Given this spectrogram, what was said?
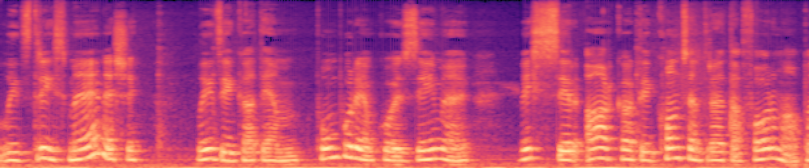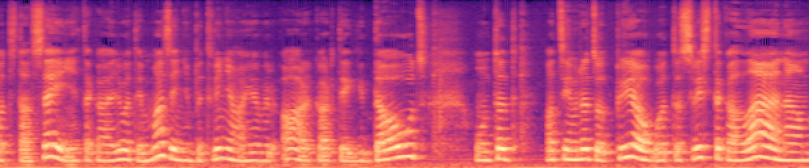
līdz trīs mēneši, līdzīgi kā tiem pumpuriem, ko es zīmēju, Viss ir ārkārtīgi koncentrētā formā. Pat tā sēņa tā kā ļoti maziņa, bet viņā jau ir ārkārtīgi daudz. Un tad, acīm redzot, pieaugot, tas viss tā kā lēnām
